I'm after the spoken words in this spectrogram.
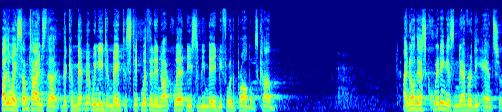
By the way, sometimes the, the commitment we need to make to stick with it and not quit needs to be made before the problems come. I know this quitting is never the answer.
